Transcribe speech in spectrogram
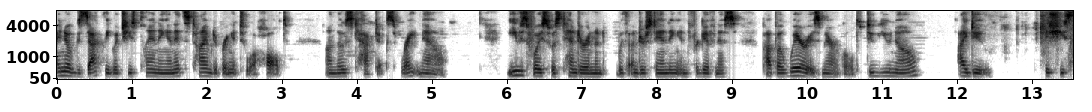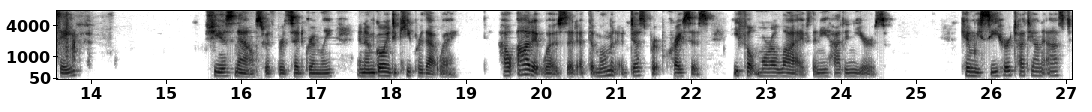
I know exactly what she's planning, and it's time to bring it to a halt on those tactics right now. Eve's voice was tender and with understanding and forgiveness. Papa, where is Marigold? Do you know? I do. Is she safe? She is now, Swithbert said grimly, and I'm going to keep her that way. How odd it was that at the moment of desperate crisis, he felt more alive than he had in years. Can we see her? Tatiana asked.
